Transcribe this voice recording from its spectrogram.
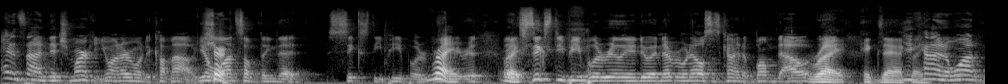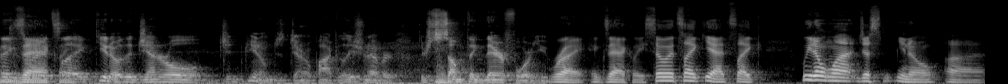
And it's not a niche market. You want everyone to come out. You don't Sure. want something that 60 people are really, Right, really- like right. 60 people are really into it and everyone else is kind of bummed out. right, Like, exactly. You kind of want things where it's like, you know, the general, you know, just general population, whatever. There's something there for you. Right, exactly. So it's like, yeah, it's like we don't want just you know uh,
